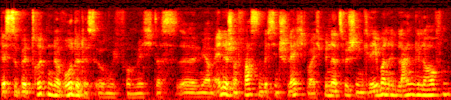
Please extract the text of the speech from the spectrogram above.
desto bedrückender wurde das irgendwie für mich, dass äh, mir am Ende schon fast ein bisschen schlecht war. Ich bin da zwischen den Gräbern entlang gelaufen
